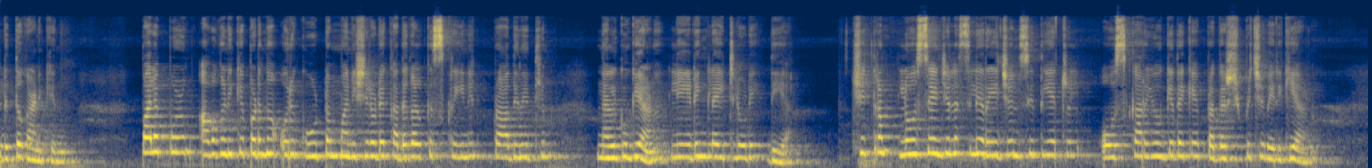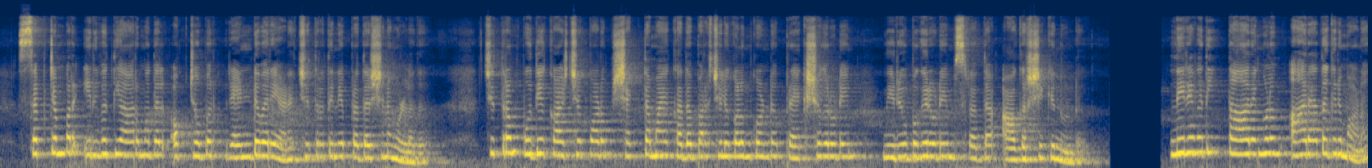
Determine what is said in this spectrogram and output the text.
എടുത്തു കാണിക്കുന്നു. പലപ്പോഴും അവഗണിക്കപ്പെടുന്ന ഒരു കൂട്ടം മനുഷ്യരുടെ കഥകൾക്ക് സ്ക്രീനിൽ പ്രാതിനിധ്യം നൽകുകയാണ് ലീഡിംഗ് ലൈറ്റിലൂടെ ദിയ. ചിത്രം ലോസ് ഏഞ്ചലസിലെ റീജൻസി തിയേറ്ററിൽ ഓസ്കാർ യോഗ്യതയ്ക്ക് പ്രദർശിപ്പിച്ചു വരികയാണ്. സെപ്റ്റംബർ ഇരുപത്തിയാറ് മുതൽ ഒക്ടോബർ രണ്ട് വരെയാണ് ചിത്രത്തിന്റെ പ്രദർശനമുള്ളത്. ചിത്രം പുതിയ കാഴ്ചപ്പാടും ശക്തമായ കഥപറച്ചിലുകളും കൊണ്ട് പ്രേക്ഷകരുടെയും നിരൂപകരുടെയും ശ്രദ്ധ ആകർഷിക്കുന്നുണ്ട്. നിരവധി താരങ്ങളും ആരാധകരുമാണ്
